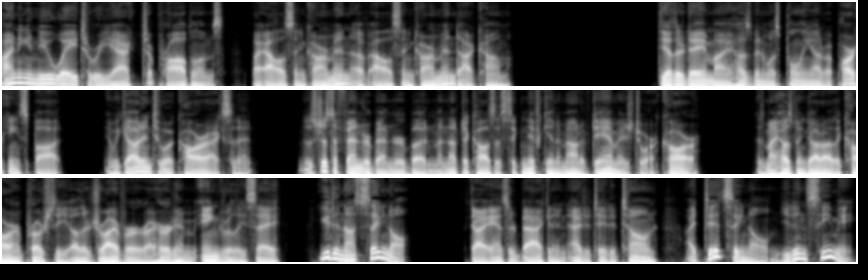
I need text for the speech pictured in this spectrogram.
Finding a New Way to React to Problems by Allison Carmen of AllisonCarmen.com. The other day, my husband was pulling out of a parking spot and we got into a car accident. It was just a fender bender, but enough to cause a significant amount of damage to our car. As my husband got out of the car and approached the other driver, I heard him angrily say, You did not signal. The guy answered back in an agitated tone, I did signal. You didn't see me.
